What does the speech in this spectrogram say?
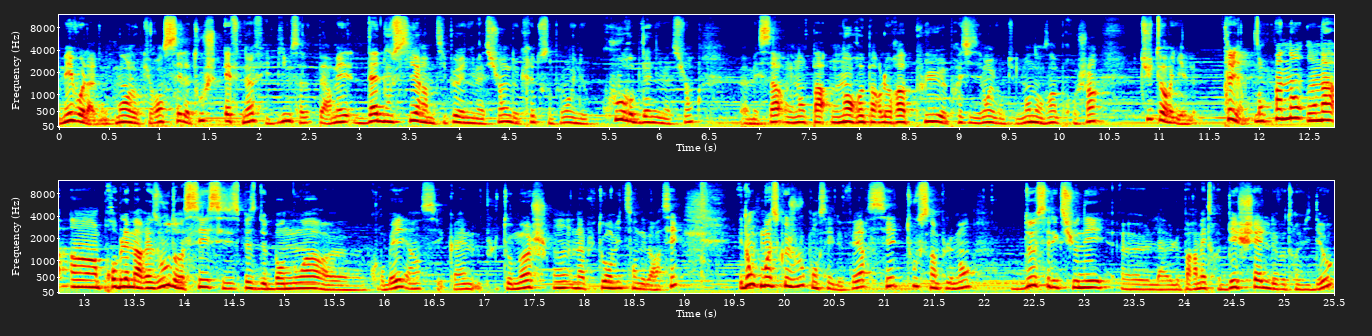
Mais voilà, donc moi en l'occurrence c'est la touche F9, et bim, ça permet d'adoucir un petit peu l'animation, de créer tout simplement une courbe d'animation, euh, mais ça on en, on en reparlera plus précisément éventuellement dans un prochain tutoriel. Très bien, donc maintenant on a un problème à résoudre, c'est ces espèces de bandes noires euh, courbées, hein, c'est quand même plutôt moche, on a plutôt envie de s'en débarrasser. Et donc moi ce que je vous conseille de faire, c'est tout simplement de sélectionner euh, le paramètre d'échelle de votre vidéo.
